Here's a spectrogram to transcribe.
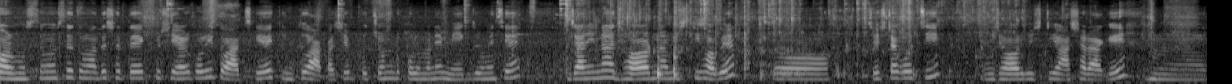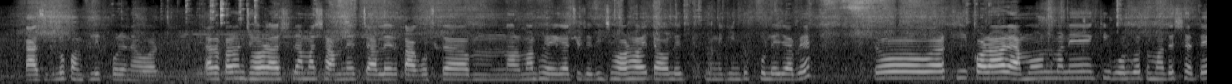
ঘর মুছতে মুছতে তোমাদের সাথে একটু শেয়ার করি। তো আজকে কিন্তু আকাশে প্রচণ্ড পরিমাণে মেঘ জমেছে। জানি না ঝড় না বৃষ্টি হবে। তো চেষ্টা করছি ঝড় বৃষ্টি আসার আগে কাজগুলো কমপ্লিট করে নেওয়ার। তার কারণ ঝড় আসলে আমার সামনের চালের কাগজটা নর্মাল হয়ে গেছে। যদি ঝড় হয় তাহলে মানে কিন্তু খুলে যাবে। তো কি করার? এমন মানে কি বলব তোমাদের সাথে?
